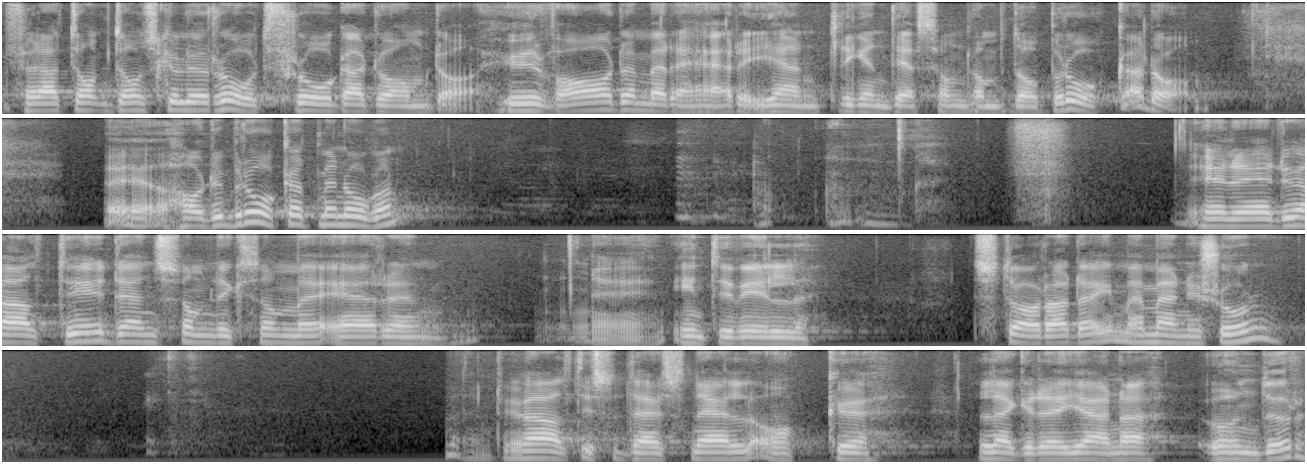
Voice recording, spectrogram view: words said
för att de, de, skulle rådfråga dem då, hur var det med det här egentligen, det som de då bråkade om. Eh, har du bråkat med någon? Eller är du alltid den som liksom är, eh, inte vill störa dig med människor? Du är alltid så där snäll och eh, lägger dig gärna under.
